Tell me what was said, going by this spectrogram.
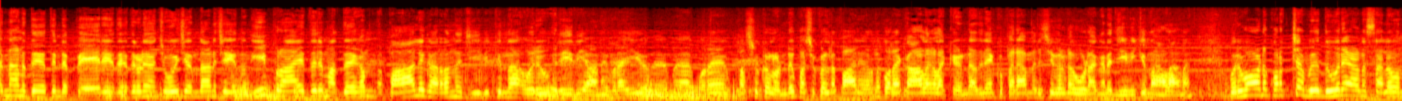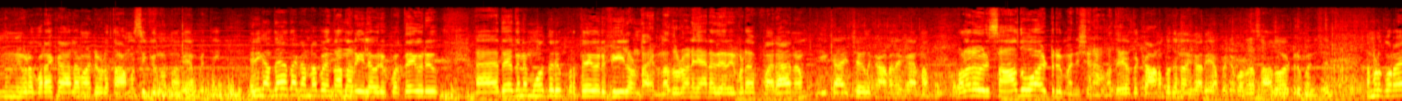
എന്നാണ് ഇദ്ദേഹത്തിന്റെ പേര്. ഇദ്ദേഹത്തിനോട് ഞാൻ ചോദിച്ചു എന്താണ് ചെയ്യുന്നത്? ഈ പ്രായത്തിലും അദ്ദേഹം പാൽ കറന്ന് ജീവിക്കുന്ന ഒരു രീതിയാണ്. ഇവിടെ ഈ കുറേ പശുക്കളുണ്ട്. പശുക്കളുടെ പാൽ കറന്ന് കുറേ കാളകളൊക്കെ ഉണ്ട്. അതിനെയൊക്കെ പരാമരിച്ച് ഇവരുടെ കൂടെ അങ്ങനെ ജീവിക്കുന്ന ആളാണ്. ഒരുപാട് കുറച്ച് ദൂരെയാണ് സ്ഥലമൊന്നും ഇവിടെ കുറേ കാലമായിട്ട് ഇവിടെ താമസിക്കുന്നു എന്ന് അറിയാൻ പറ്റി. എനിക്ക് അദ്ദേഹത്തെ കണ്ടപ്പോൾ എന്താണെന്നറിയില്ല ഒരു പ്രത്യേക ഒരു അദ്ദേഹത്തിന്റെ മുഖത്തൊരു പ്രത്യേക ഒരു ഫീൽ ഉണ്ടായിരുന്നു. അതുകൊണ്ടാണ് ഞാനത് ഇവിടെ വരാനും ഈ കാഴ്ചകൾ കാണാനും കാരണം വളരെ ഒരു സാധുവായിട്ടൊരു മനുഷ്യനാണ്. അദ്ദേഹത്തെ കാണുമ്പോൾ തന്നെ നമുക്ക് അറിയാൻ പറ്റും വളരെ സാധുവായിട്ടൊരു മനുഷ്യൻ. നമ്മൾ കുറേ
